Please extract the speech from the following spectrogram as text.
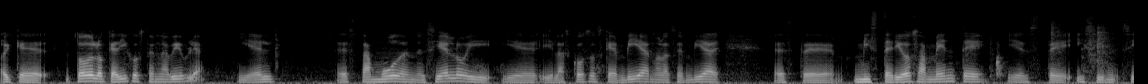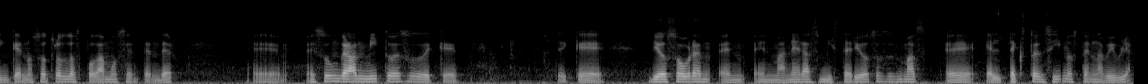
Y que todo lo que dijo está en la Biblia y Él está mudo en el cielo y, y, y las cosas que envía no las envía este, misteriosamente y, este, y sin, sin que nosotros las podamos entender. Eh, es un gran mito eso de que, de que Dios obra en, en, en maneras misteriosas. Es más, eh, el texto en sí no está en la Biblia.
